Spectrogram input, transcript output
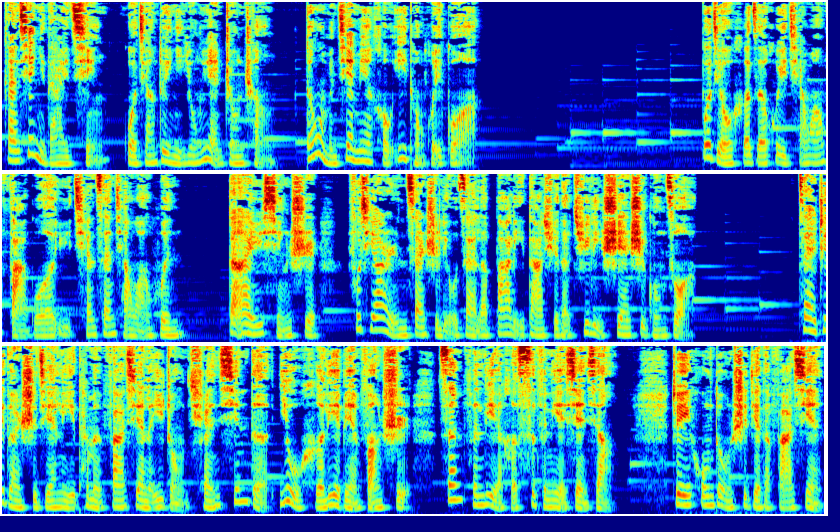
感谢你的爱情，我将对你永远忠诚。等我们见面后，一同回国。不久，何泽慧前往法国与钱三强完婚，但碍于形势，夫妻二人暂时留在了巴黎大学的居里实验室工作。在这段时间里，他们发现了一种全新的铀核裂变方式——三分裂和四分裂现象。这一轰动世界的发现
